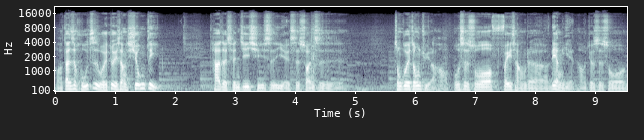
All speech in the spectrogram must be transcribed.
哦，但是胡志伟对上兄弟，他的成绩其实也是算是中规中矩了哈，不是说非常的亮眼哈，就是说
